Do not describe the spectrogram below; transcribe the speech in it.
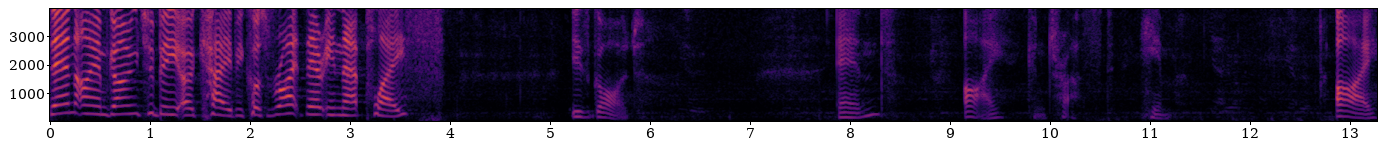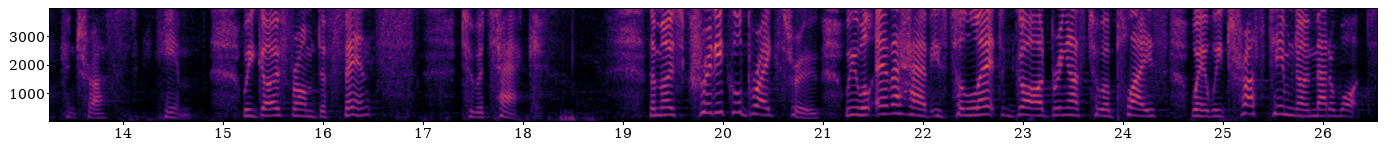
then I am going to be okay because right there in that place is God. And I can trust Him. I can trust him. We go from defense to attack. The most critical breakthrough we will ever have is to let God bring us to a place where we trust Him no matter what.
